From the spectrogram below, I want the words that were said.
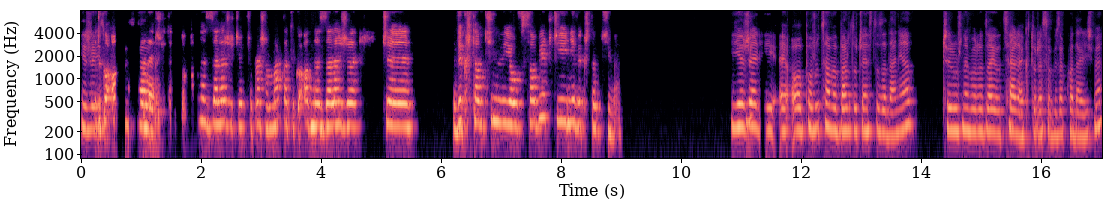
Jeżeli... Tylko od nas zależy, tylko od nas zależy, czy, przepraszam Marta, tylko od nas zależy, czy wykształcimy ją w sobie, czy jej nie wykształcimy. Jeżeli e, porzucamy bardzo często zadania, czy różnego rodzaju cele, które sobie zakładaliśmy,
